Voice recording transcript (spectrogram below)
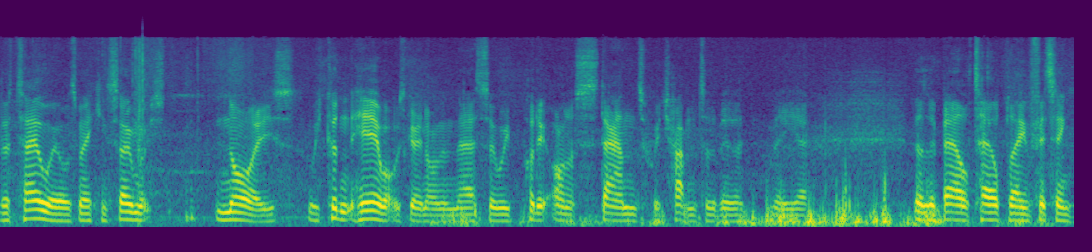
the tail wheel was making so much noise we couldn't hear what was going on in there so we put it on a stand which happened to be the the, uh, the Libelle tailplane fitting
